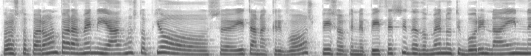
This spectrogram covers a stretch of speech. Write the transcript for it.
Προς το παρόν παραμένει άγνωστο ποιος ήταν ακριβώς πίσω από την επίθεση δεδομένου ότι μπορεί να είναι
